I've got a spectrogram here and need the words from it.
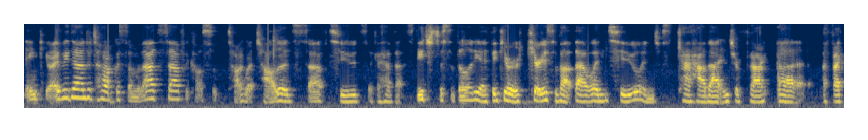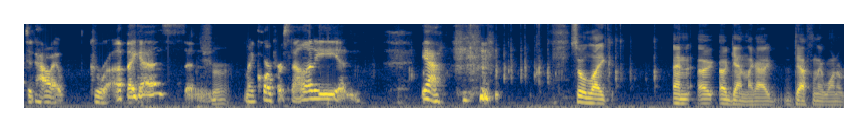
thank you. I'd be down to talk with some of that stuff. We can also talk about childhood stuff too. It's like I have that speech disability. I think you were curious about that one too, and just kind of how that interfact uh, affected how I grew up, I guess, and sure. my core personality, and yeah. So like, and uh, again, like I definitely want to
